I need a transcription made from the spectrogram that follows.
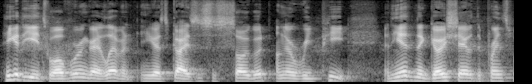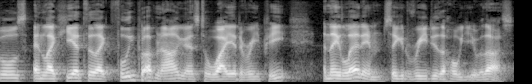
He got to year 12. We're in grade 11. He goes, guys, this is so good. I'm gonna repeat. And he had to negotiate with the principals, and like he had to like fully put up an argument as to why he had to repeat. And they let him so he could redo the whole year with us.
